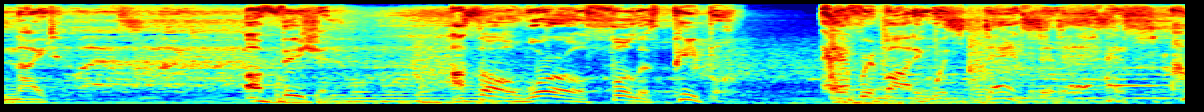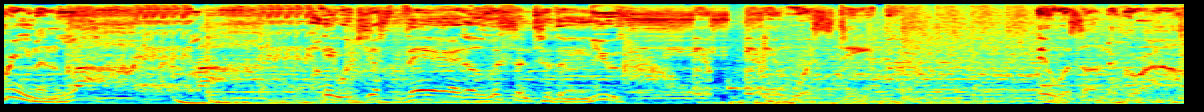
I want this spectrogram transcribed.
night. A vision. I saw a world full of people. Everybody was dancing and screaming loud. They were just there to listen to the music. It was deep. It was underground.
